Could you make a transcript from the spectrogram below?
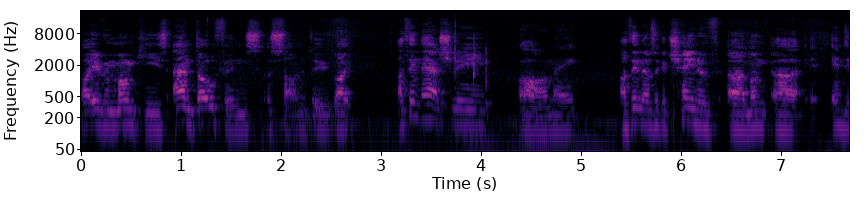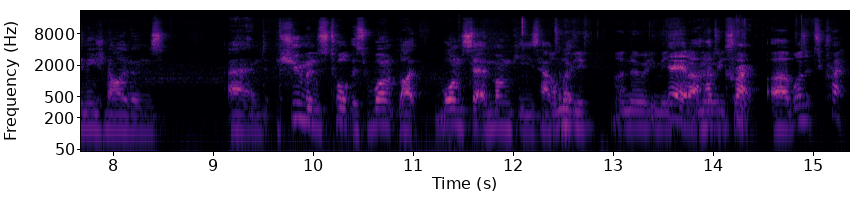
Like even monkeys and dolphins are starting to do. Like I think they actually. Oh mate, I think there was like a chain of uh, mon- uh, Indonesian islands, and humans taught this one like one set of monkeys how I'm to with like, you. I know what you mean. yeah like how to crack. Uh, was it to crack?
